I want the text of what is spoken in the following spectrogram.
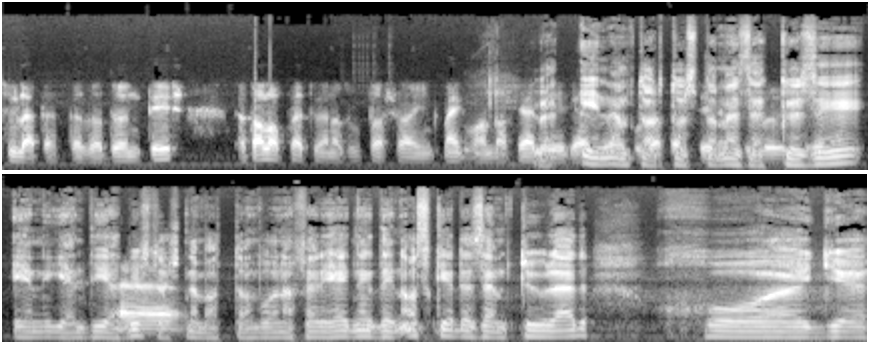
született ez a döntés. Tehát alapvetően az utasaink meg vannak elégedve. Én nem tartoztam ezek közé, én ilyen díjat biztos nem adtam volna Ferihegynek, de én azt kérdezem tőled, hogy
